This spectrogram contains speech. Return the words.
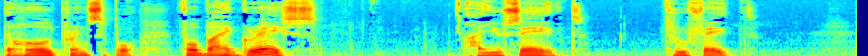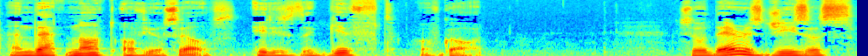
the whole principle. For by grace are you saved through faith, and that not of yourselves. It is the gift of God. So there is Jesus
